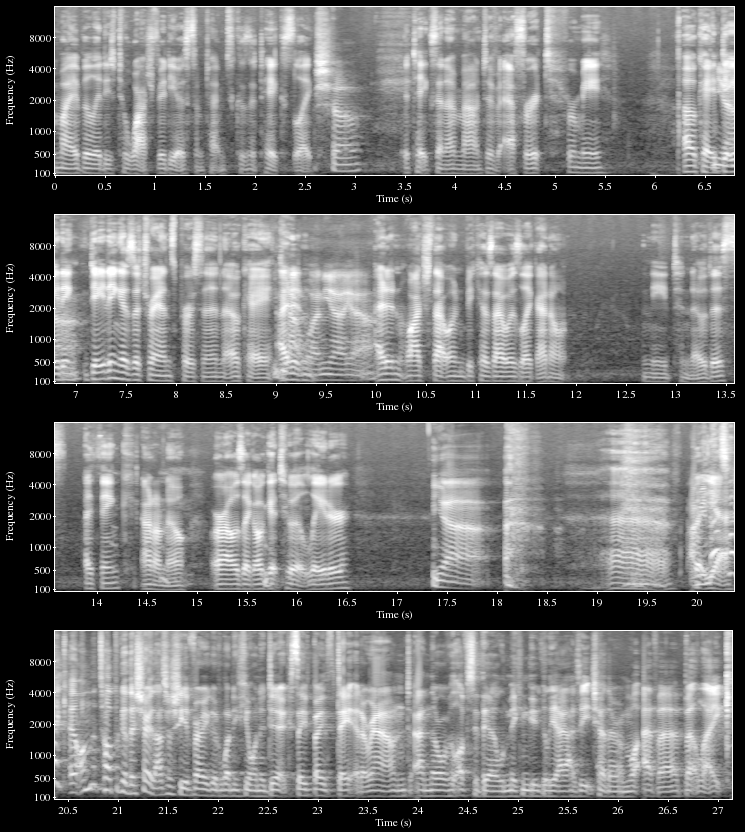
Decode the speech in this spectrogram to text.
my ability to watch videos sometimes because it takes like Sure. it takes an amount of effort for me. Okay, Yeah. dating dating as a trans person. Okay, I didn't one. Yeah. Yeah. I didn't watch that one because I was like, I don't need to know this. I think I don't know, mm. or I was like, I'll get to it later. yeah. Uh, but I mean, yeah, that's like on the topic of the show. That's actually a very good one if you want to do it because they've both dated around and they're obviously they're all making googly eyes at each other and whatever. But like,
